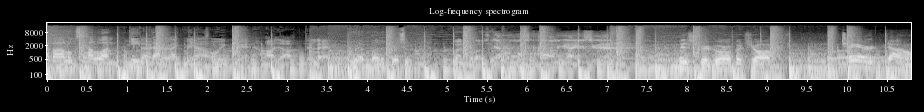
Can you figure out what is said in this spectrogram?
aivan aluksi haluan No kiittää kaikkia. minä oikein ajattelen? Grab by the pussy. Kansalaisia. Ja ruuskaalia ei syödä. Mr. Gorbachev, tear down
